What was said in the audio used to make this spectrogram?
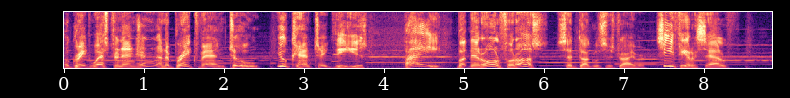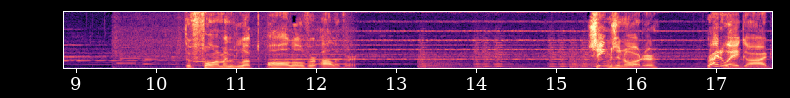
A Great Western engine and a brake van, too. You can't take these. Aye, but they're all for us, said Douglas's driver. See for yourself. The foreman looked all over Oliver. Seems in order. Right away, guard.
